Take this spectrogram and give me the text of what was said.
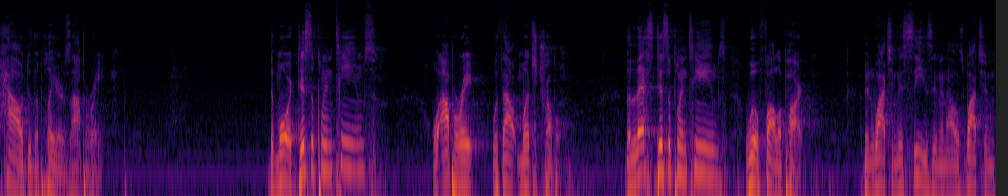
how do the players operate? The more disciplined teams will operate without much trouble. The less disciplined teams will fall apart. I've been watching this season and I was watching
